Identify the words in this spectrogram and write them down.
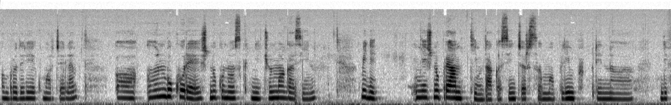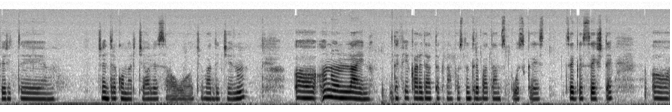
în broderie cu margele. Uh, în București nu cunosc niciun magazin. Bine, nici nu prea am timp, dacă sincer, să mă plimb prin uh, diferite centre comerciale sau ceva de genul. Uh, în online, de fiecare dată când am fost întrebat, am spus că este, se găsește uh,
